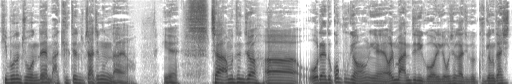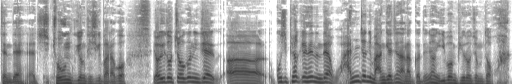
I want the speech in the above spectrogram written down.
기분은 좋은데 막힐 때는 좀 짜증은 나요. 예. 자, 아무튼 저, 어, 올해도 꽃구경, 예, 얼마 안 들이고 이게 오셔가지고 구경도 하실 텐데, 예, 좋은 구경 되시기 바라고. 여의도 쪽은 이제, 어, 꽃이 피었긴 했는데 완전히 만개하진 않았거든요. 이번 비로 좀 더 확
